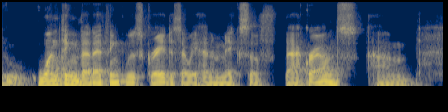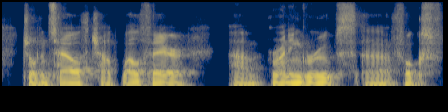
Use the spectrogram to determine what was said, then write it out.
one thing that I think was great is that we had a mix of backgrounds, um, children's health, child welfare, um, running groups, uh, folks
